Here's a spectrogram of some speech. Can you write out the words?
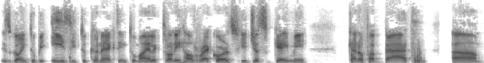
it's going to be easy to connect into my electronic health records." He just gave me kind of a bad um,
